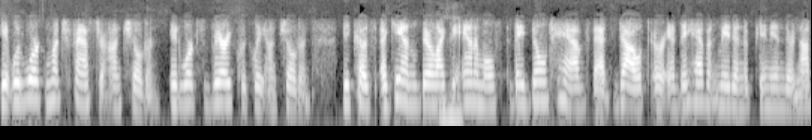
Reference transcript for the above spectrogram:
it would work much faster on children. It works very quickly on children because again, they're like the mm-hmm. animals. They don't have that doubt or and they haven't made an opinion. They're not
